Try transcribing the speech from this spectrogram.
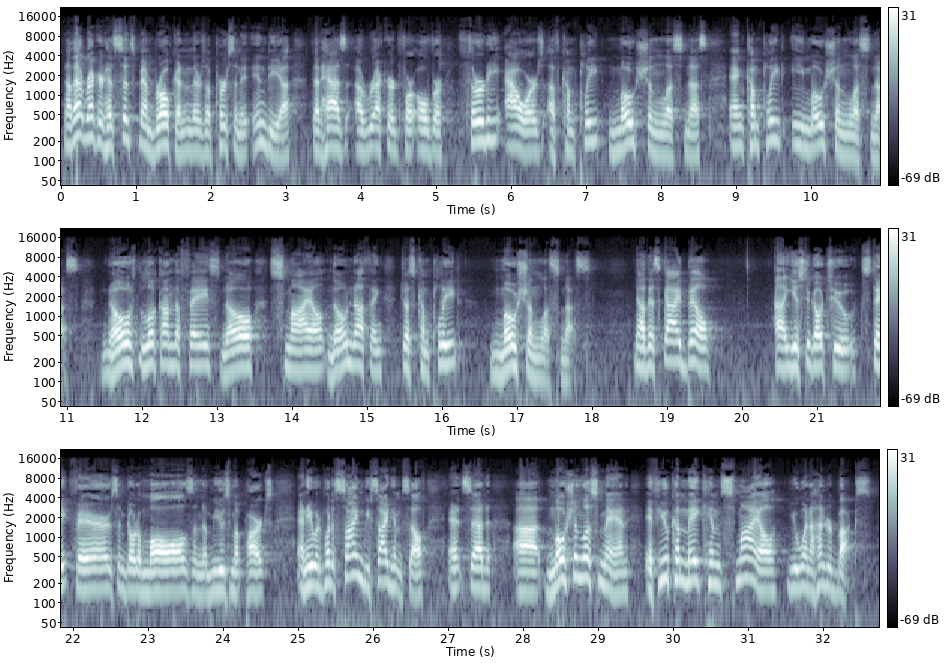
Now, that record has since been broken. There's a person in India that has a record for over 30 hours of complete motionlessness and complete emotionlessness. No look on the face, no smile, no nothing, just complete motionlessness. Now, this guy, Bill, uh, used to go to state fairs and go to malls and amusement parks, and he would put a sign beside himself, and it said, uh, Motionless man, if you can make him smile, you win a hundred bucks.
